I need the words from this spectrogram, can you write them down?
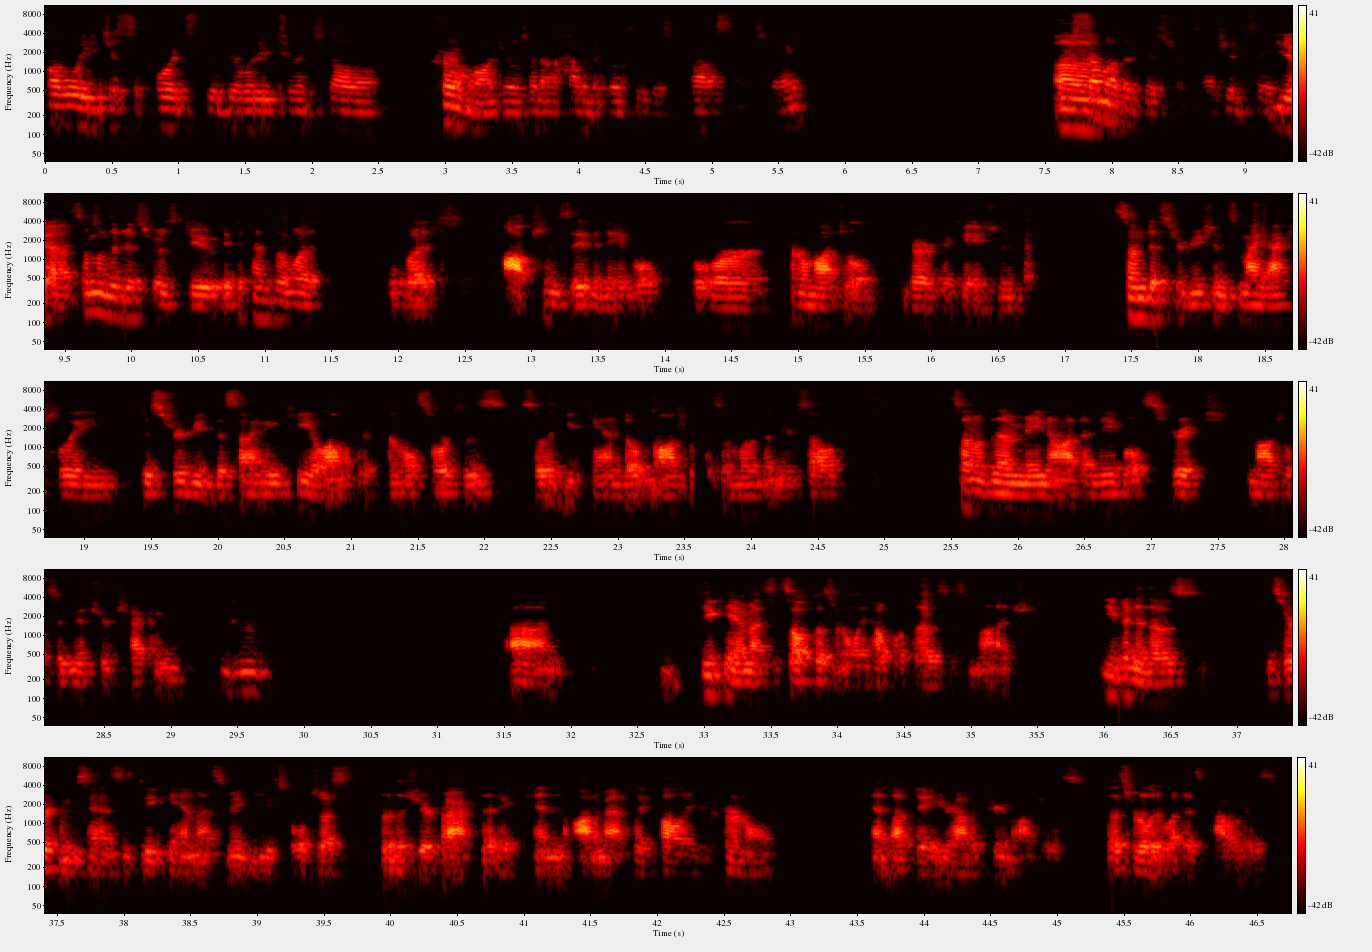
probably just supports the ability to install kernel modules without having to go through this process, right? Or uh, some other distros, I shouldn't say. Yeah, some other distros do. It depends on what, what options they've enabled for kernel module verification. Some distributions might actually distribute the signing key along with their kernel sources so that you can build modules and load them yourself. Some of them may not enable strict module signature checking. Mhm. Um, DKMS itself doesn't really help with those as much. Even in those circumstances, DKMS may be useful just for the sheer fact that it can automatically follow your kernel and update your out of tree modules. That's really what its power is.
